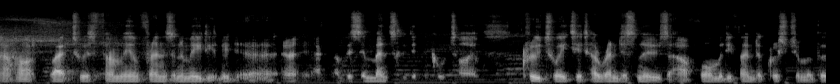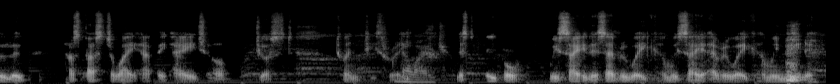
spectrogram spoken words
Our hearts go out to his family and friends and immediately uh, uh, at this immensely difficult time. Crewe tweeted horrendous news that our former defender Christian Mbulu has passed away at the age of just 23. No age. Mr. People, we say this every week and we say it every week and we mean it.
